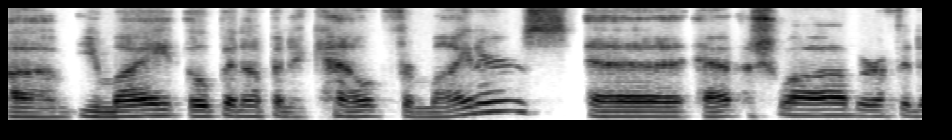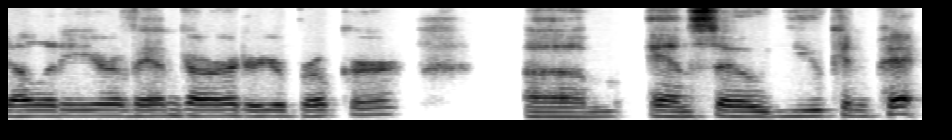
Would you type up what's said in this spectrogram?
Um, you might open up an account for minors uh, at a Schwab or a Fidelity or a Vanguard or your broker. Um, and so you can pick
